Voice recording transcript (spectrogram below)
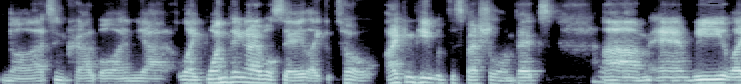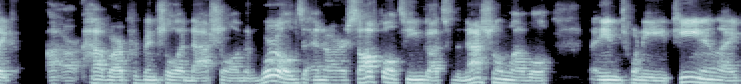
no that's incredible and yeah like one thing i will say like so i compete with the special olympics mm-hmm. um, and we like our, have our provincial and national and then worlds and our softball team got to the national level in 2018 and like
